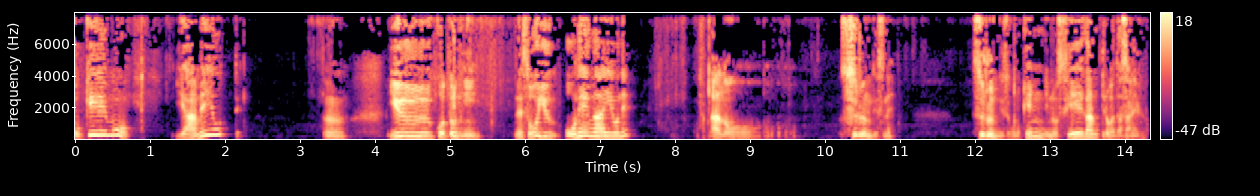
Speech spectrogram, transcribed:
処刑もやめようって。うん。いうことに、ね、そういうお願いをね、あのー、するんですね。するんですよ。この権利の請願っていうのが出されるの。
